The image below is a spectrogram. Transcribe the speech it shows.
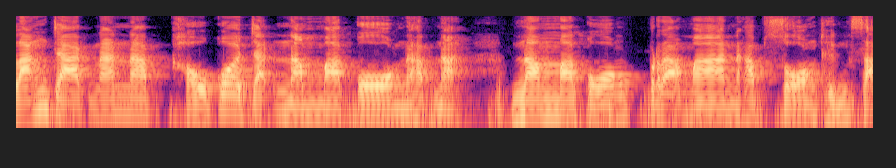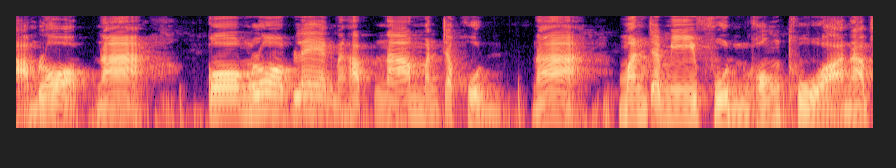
หลังจากนั้นนะครับเขาก็จะนำมากองนะครับนะนำมากองประมาณนะครับ2ถึง3รอบนะกองรอบแรกนะครับ น้ำมันจะขุ่นนะมันจะมีฝุ่นของถั่วนะครับ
